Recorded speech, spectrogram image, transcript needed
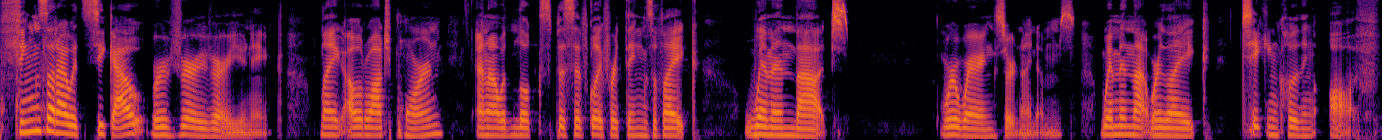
things that I would seek out were very, very unique. Like I would watch porn and I would look specifically for things of like women that were wearing certain items, women that were like taking clothing off,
